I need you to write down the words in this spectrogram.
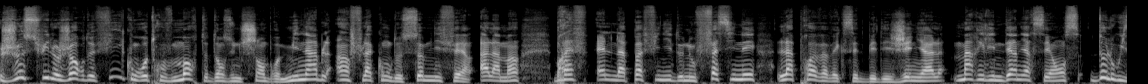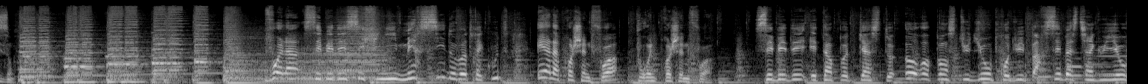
je suis le genre de fille qu'on retrouve morte dans une chambre minable, un flacon de somnifère à la main. Bref, elle n'a pas fini de nous fasciner. La preuve avec cette BD géniale, Marilyn Dernière Séance de Louison. Voilà, CBD c'est fini, merci de votre écoute et à la prochaine fois pour une prochaine fois. CBD est un podcast Europe 1 Studio produit par Sébastien Guyot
